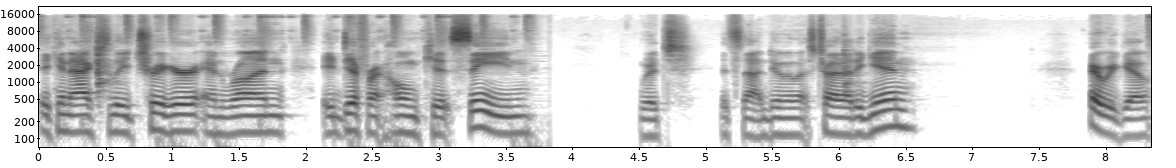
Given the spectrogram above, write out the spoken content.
it can actually trigger and run a different HomeKit scene, which it's not doing. Let's try that again. There we go.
